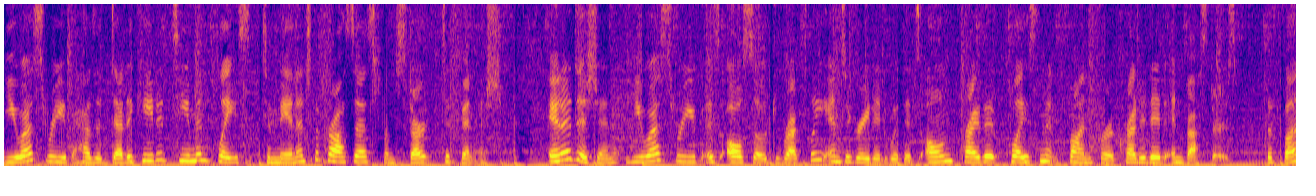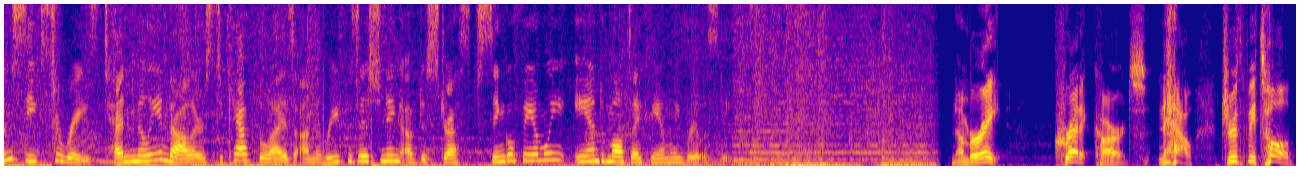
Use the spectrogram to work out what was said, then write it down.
US REIB has a dedicated team in place to manage the process from start to finish. In addition, US REIB is also directly integrated with its own private placement fund for accredited investors. The fund seeks to raise $10 million to capitalize on the repositioning of distressed single family and multifamily real estate. Number eight, credit cards. Now, truth be told,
